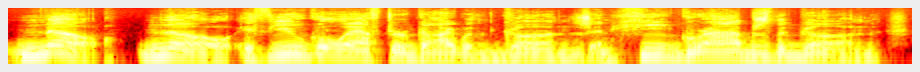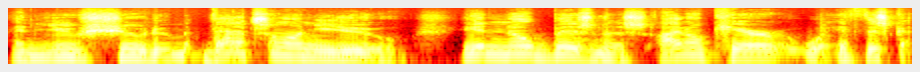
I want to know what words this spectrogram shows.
No, no. If you go after a guy with guns and he grabs the gun and you shoot him, that's on you. You had no business. I don't care if this guy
